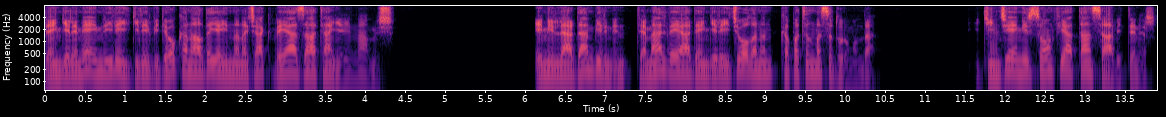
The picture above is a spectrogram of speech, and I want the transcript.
Dengeleme emriyle ilgili video kanalda yayınlanacak veya zaten yayınlanmış. Emirlerden birinin, temel veya dengeleyici olanın, kapatılması durumunda. İkinci emir son fiyattan sabitlenir.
